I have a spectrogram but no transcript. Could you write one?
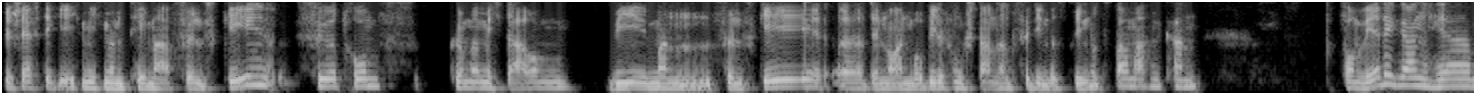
beschäftige ich mich mit dem Thema 5G für Trumpf, kümmere mich darum, wie man 5G, äh, den neuen Mobilfunkstandard für die Industrie nutzbar machen kann. Vom Werdegang her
